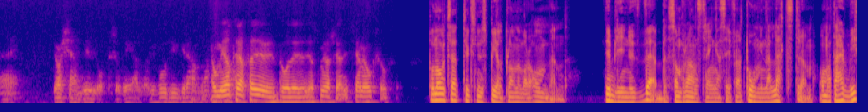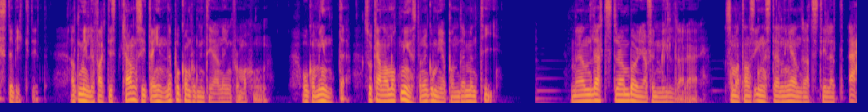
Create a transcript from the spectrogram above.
Nej. Jag kände ju också väl. Vi bodde ju grannar. Jo, men jag träffar ju både, jag som jag känner, känner också. också. På något sätt tycks nu spelplanen vara omvänd. Det blir nu Webb som får anstränga sig för att påminna Lettström om att det här visst är viktigt. Att Mille faktiskt kan sitta inne på komprometterande information. Och om inte, så kan han åtminstone gå med på en dementi. Men Lettström börjar förmildra det här. Som att hans inställning ändrats till ett äh,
